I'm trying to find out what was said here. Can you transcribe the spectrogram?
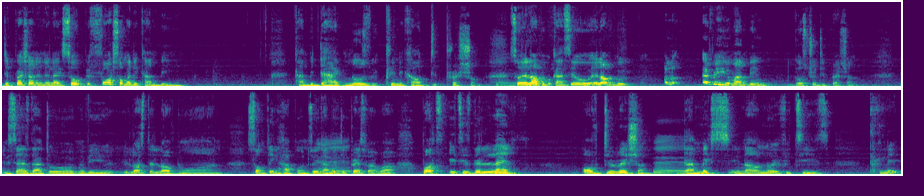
depression in the like so before somebody can be can be diagnosed with clinical depression. Mm. So a lot of people can say, oh, a lot of people, a lot, every human being goes through depression, in the sense that oh maybe you, you lost a loved one, something happened, so you can be mm. depressed for a while. But it is the length of duration mm. that makes you now know if it is. Clini-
